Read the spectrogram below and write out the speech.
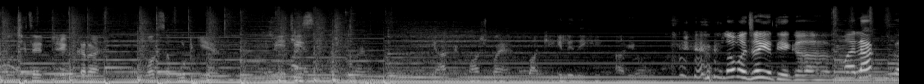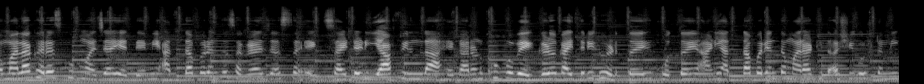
बहुत अच्छे से डायरेक्ट करा है बहुत सपोर्ट किया है। तो ये चीज़ यहाँ तक पहुँच पाए। बाकी के लिए देखिए। तुला मजा येते का? मला मला खरंच खूप मजा येते. मी आत्तापर्यंत सगळ्यात जास्त एक्सायटेड या फिल्मला आहे कारण खूप वेगळं काहीतरी घडतंय होतंय आणि आत्तापर्यंत मराठीत अशी गोष्ट मी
